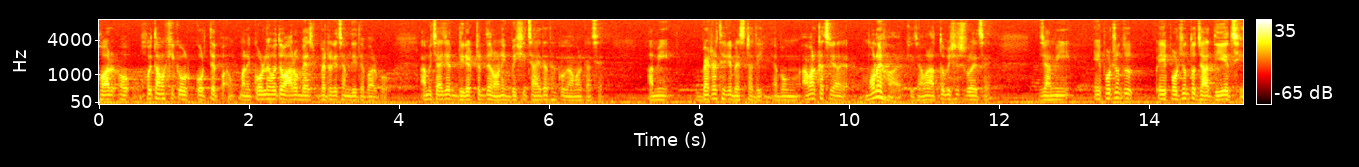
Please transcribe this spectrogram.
হওয়ার হয়তো আমাকে করতে মানে করলে হয়তো আরও বেটার কিছু আমি দিতে পারব। আমি চাই যে ডিরেক্টরদের অনেক বেশি চাহিদা থাকুক আমার কাছে। আমি বেটার থেকে বেস্টটা দিই এবং আমার কাছে মনে হয় কি যে আমার আত্মবিশ্বাস রয়েছে যে আমি এ পর্যন্ত এই পর্যন্ত যা দিয়েছি,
